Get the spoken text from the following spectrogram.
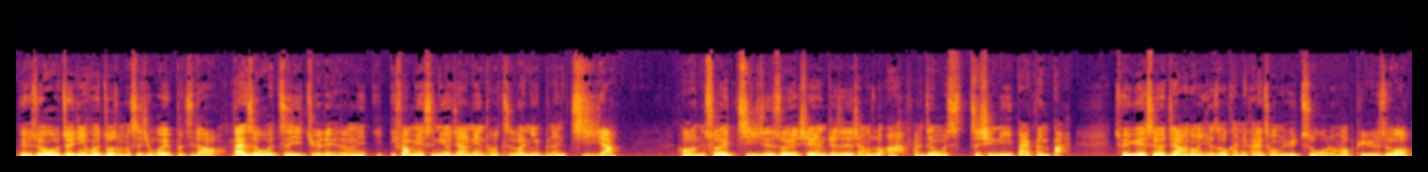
对，所以我最近会做什么事情我也不知道，但是我自己觉得有东西一方面是你有这样的念头之外，你也不能急呀、好，你所谓急，就是说有些人就是想说啊，反正我执行力百分百，所以越是有这样的东西的时候，可能就开始冲出去做了。然后比如说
